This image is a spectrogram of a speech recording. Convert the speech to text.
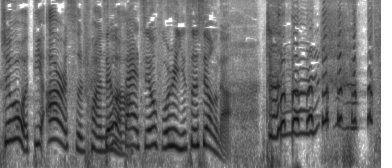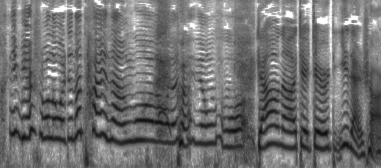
结果我第二次穿，结果发现骑行服是一次性的。真的是，你别说了，我真的太难过了，我的骑行服。然后呢，这这是第一件事儿。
